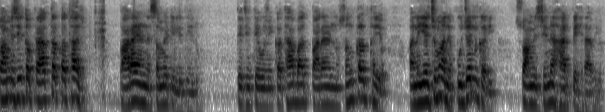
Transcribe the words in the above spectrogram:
સ્વામીશ્રી તો પ્રાતઃ કથા જ પારાયણને સમેટી લીધેલું. તેથી તેઓની કથા બાદ પારાયણનો સંકલ્પ થયો અને યજમાને પૂજન કરી સ્વામીશ્રીને હાર પહેરાવ્યો.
